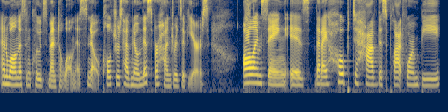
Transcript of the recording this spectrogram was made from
and wellness includes mental wellness. No, cultures have known this for hundreds of years. All I'm saying is that I hope to have this platform be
